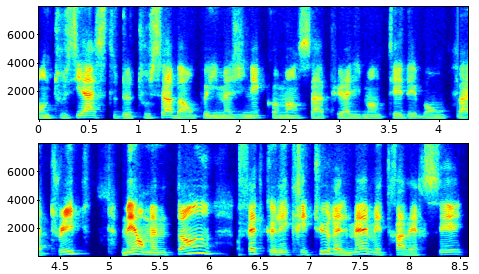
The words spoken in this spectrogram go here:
enthousiaste de tout ça, bah, on peut imaginer comment ça a pu alimenter des bons bad trips. Mais en même temps, le fait que l'écriture elle-même est traversée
